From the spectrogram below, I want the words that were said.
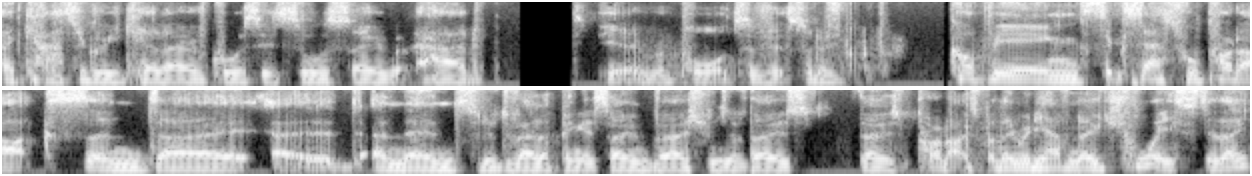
a category killer. Of course, it's also had you know reports of it sort of copying successful products and uh, uh, and then sort of developing its own versions of those those products. But they really have no choice, do they?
